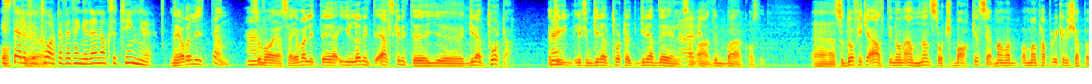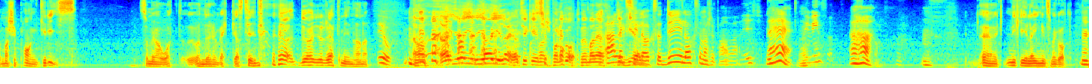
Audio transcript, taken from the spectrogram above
Istället för eh, tårta, för jag tänker den är också tyngre. När jag var liten så var jag så här, jag var lite, jag gillade inte, älskade inte uh, gräddtårta. Jag tycker liksom gräddtårta, grädde är liksom, ja, det är bara konstigt. Eh, så då fick jag alltid någon annan sorts bakelse. Mamma, mamma och pappa brukade köpa marsipangris. Som jag åt under en veckas tid. du har ju rätt min Hanna. Jo. Ja, jag, gillar, jag gillar det, jag tycker marsipan är gott. Men man äter Alex hel, gillar också. Du gillar också marsipan va? Nej. Nej. Det är Vincent. Aha. Eh, Nicky gillar inget som är gott. Eh,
